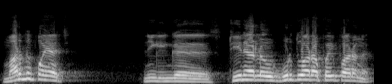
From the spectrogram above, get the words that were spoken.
மறந்து போயாச்சு. நீங்கள் இங்கே ஸ்ரீநகரில் ஒரு குருத்வாரா போய் பாருங்கள்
